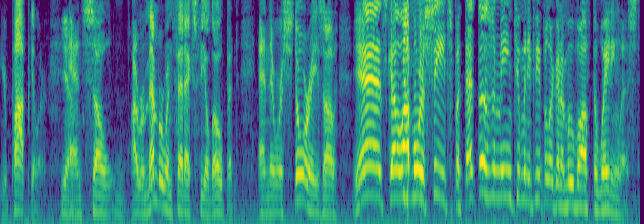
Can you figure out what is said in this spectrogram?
you're popular. Yeah. And so I remember when FedEx Field opened, and there were stories of, yeah, it's got a lot more seats, but that doesn't mean too many people are going to move off the waiting list.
